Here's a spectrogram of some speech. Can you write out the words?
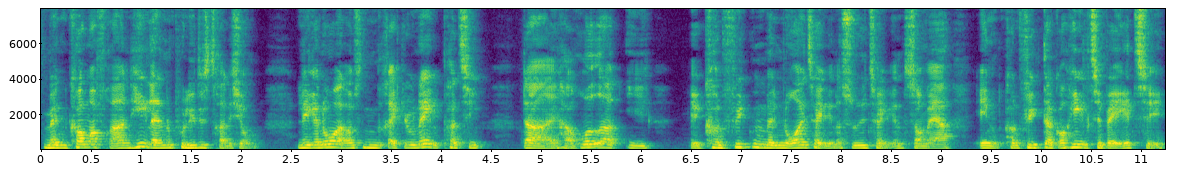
men kommer fra en helt anden politisk tradition. Lega Nord er jo sådan en regional parti, der har rødder i øh, konflikten mellem Norditalien og Syditalien, som er en konflikt, der går helt tilbage til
